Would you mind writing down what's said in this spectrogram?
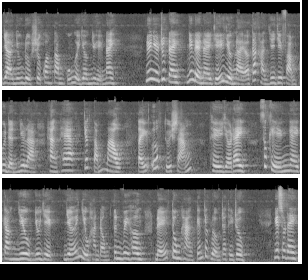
và nhận được sự quan tâm của người dân như hiện nay. Nếu như trước đây, vấn đề này chỉ dừng lại ở các hành vi vi phạm quy định như là hàng the, chất tẩm màu, tẩy ướp thủy sản, thì giờ đây xuất hiện ngày càng nhiều vụ việc với nhiều hành động tinh vi hơn để tung hàng kém chất lượng ra thị trường. Ngay sau đây,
